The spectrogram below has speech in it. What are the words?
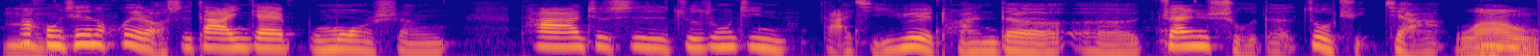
那洪千惠老师大家应该不陌生，他就是朱宗庆打击乐团的呃专属的作曲家。哇哦。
